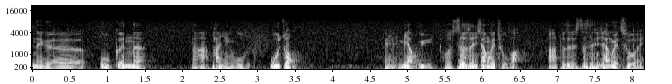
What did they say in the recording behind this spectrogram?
那个五根呢，那攀缘五五种，哎，妙欲或色身香味触法啊，不是 色身香味触而已。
